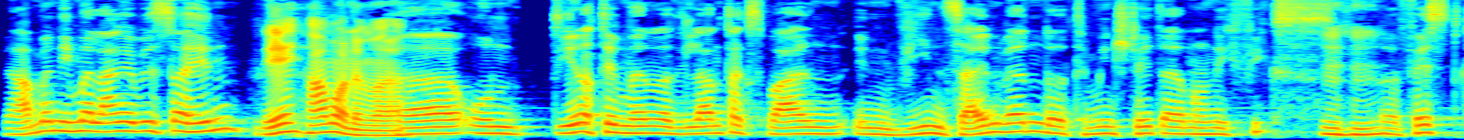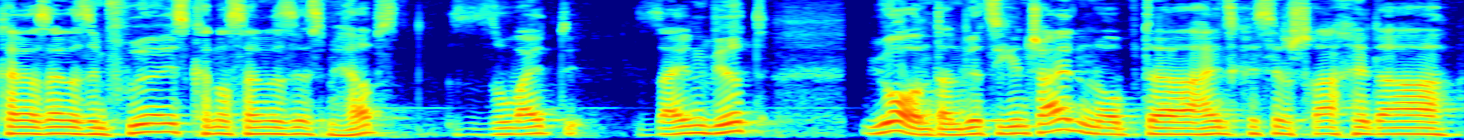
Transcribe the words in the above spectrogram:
wir haben ja nicht mehr lange bis dahin. Nee, haben wir nicht mehr. Äh, und je nachdem, wenn da die Landtagswahlen in Wien sein werden, der Termin steht da ja noch nicht fix äh, fest, kann ja sein, dass es im Frühjahr ist, kann auch sein, dass es erst im Herbst soweit sein wird. Ja, und dann wird sich entscheiden, ob der Heinz-Christian Strache da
